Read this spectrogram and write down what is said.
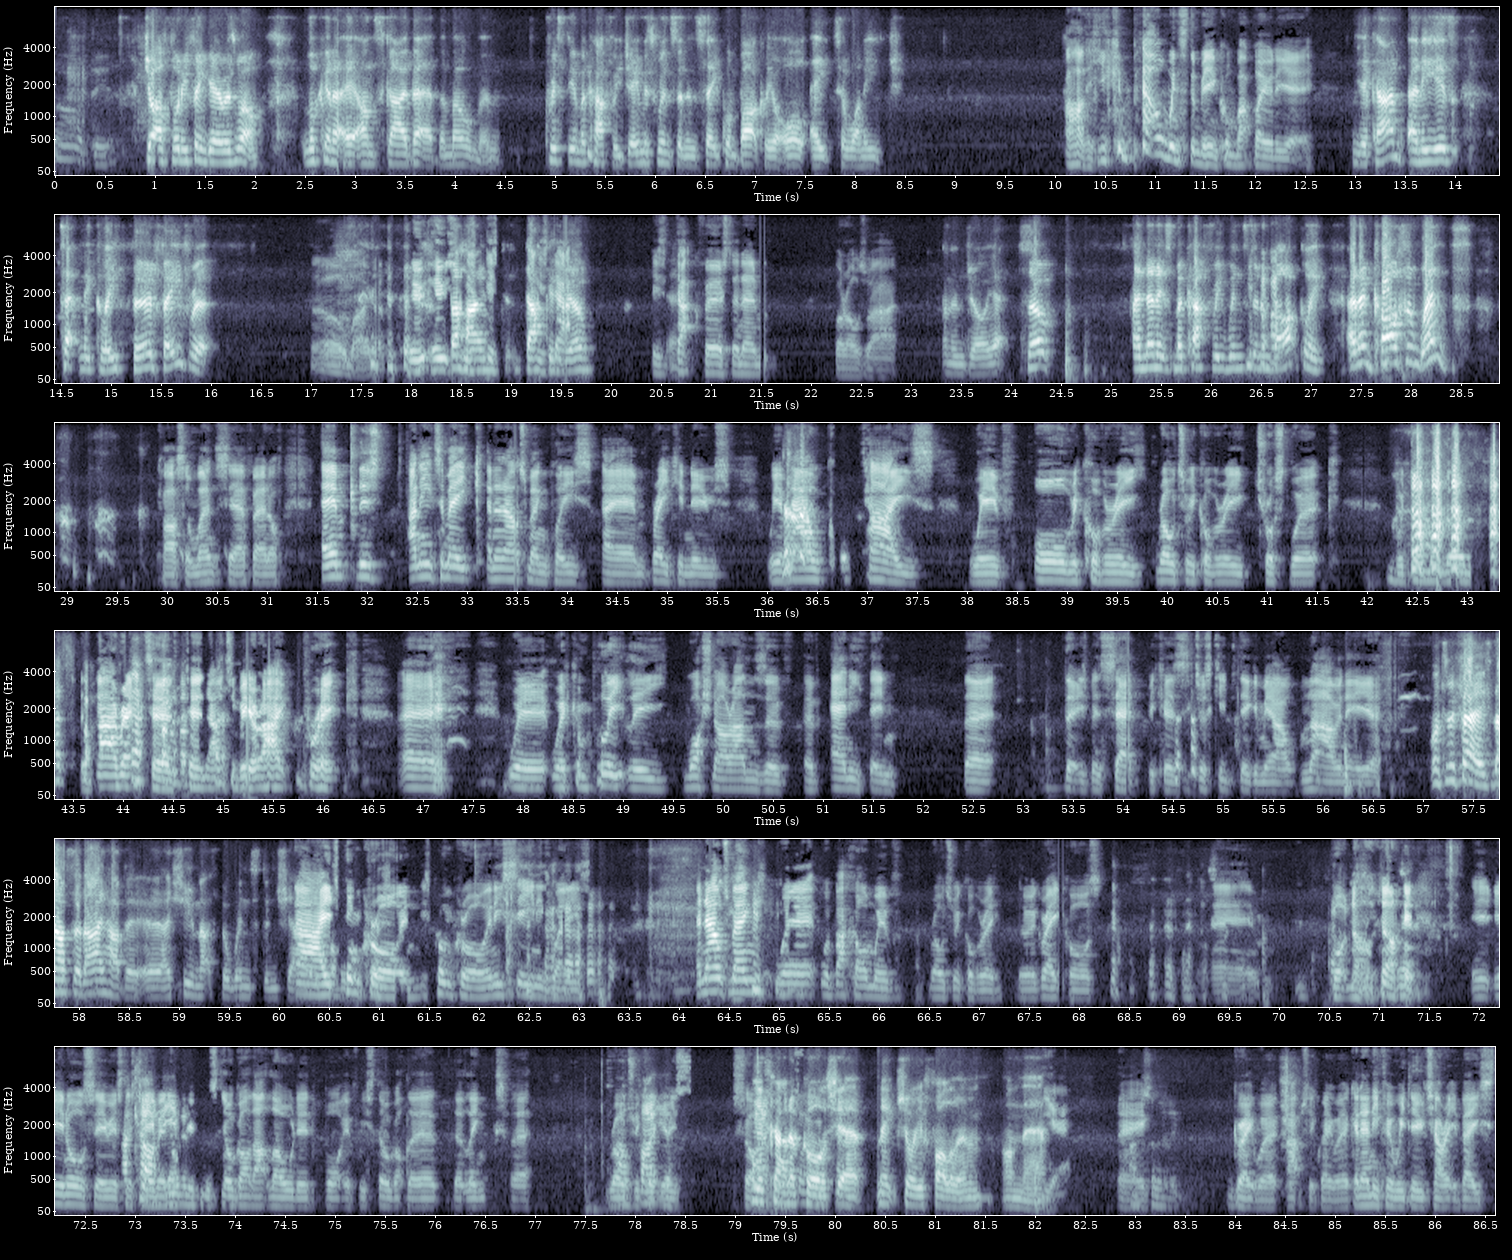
Oh dear. Do you know a funny thing here as well? Looking at it on Sky Bet at the moment, Christian McCaffrey, Jameis Winston, and Saquon Barkley are all eight to one each. Oh, you can bet on Winston being comeback player of the year. You can, and he is technically third favourite Oh my god! Who, who's behind is, Dak is and Dak- Joe is Yeah. Dak first and then Burrow's right? and enjoy it. So, and then it's McCaffrey, Winston, and Barkley, and then Carson Wentz. Carson Wentz, yeah, fair enough. Um, there's, I need to make an announcement, please. Um, breaking news: we have now cut ties with all recovery, road to recovery trust work. We're done with them. The director turned out to be a right prick. Uh, we're we're completely washing our hands of, of anything that that has been said because it just keeps digging me out. I'm not having it here. Well, to be fair, it's now said I have it. Uh, I assume that's the Winston shout. Ah, he's come crawling. He's come crawling. He's seen his ways. Announcement: We're we're back on with Road to Recovery. They're a great cause. Um, but no, no. In, in all seriousness, I can't Jamie, even- know if we still got that loaded, but if we still got the the links for Road to you. Recovery, so You can, of course, yeah. Make sure you follow him on there. yeah. Uh, Absolutely. great work, absolutely great work. And anything we do charity based,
